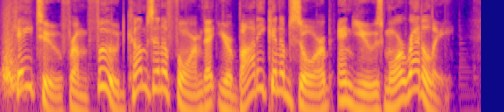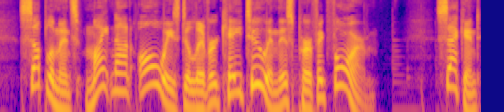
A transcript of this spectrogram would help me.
K2 from food comes in a form that your body can absorb and use more readily. Supplements might not always deliver K2 in this perfect form. Second,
